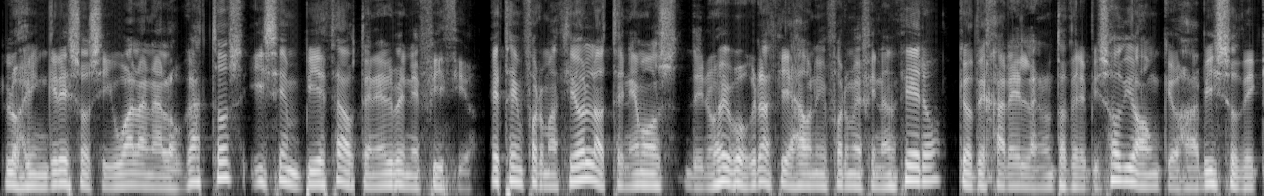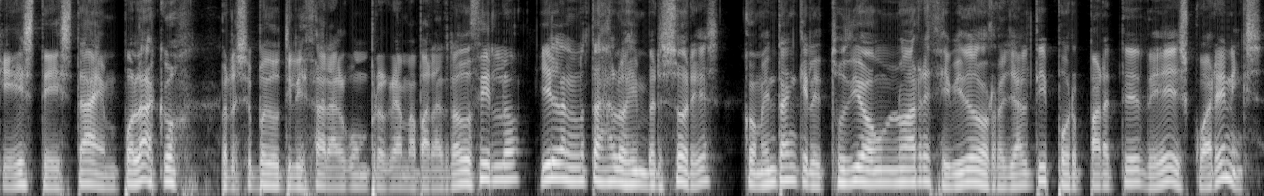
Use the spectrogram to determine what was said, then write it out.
los ingresos igualan a los gastos y se empieza a obtener beneficio. Esta información la obtenemos de nuevo gracias a un informe financiero que os dejaré en las notas del episodio, aunque os aviso de que este está en polaco, pero se puede utilizar algún programa para traducirlo. Y en las notas a los inversores comentan que el estudio aún no ha recibido los royalties por parte de Square Enix,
